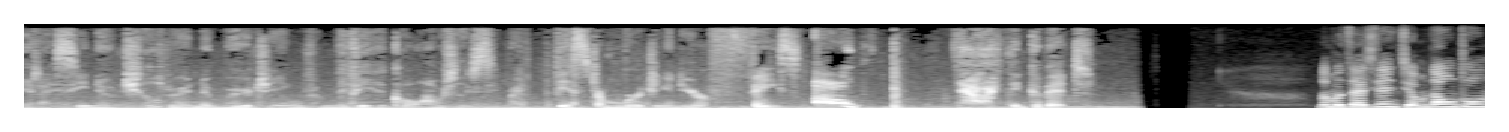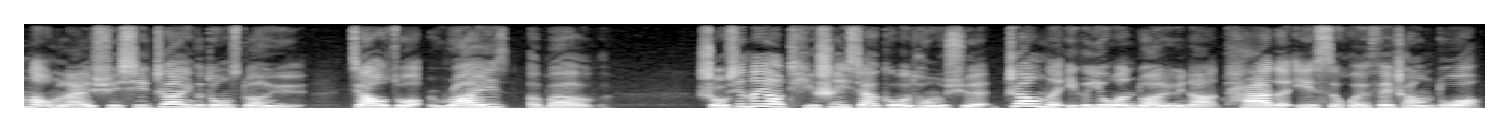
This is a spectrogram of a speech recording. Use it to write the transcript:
yet I see no children emerging from the vehicle. I wish I see my fist emerging into your face. Oh! Now I think of it. 那么在今天节目当中呢，我们来学习这样一个动词短语，叫做 rise above。首先呢，要提示一下各位同学，这样的一个英文短语呢，它的意思会非常多。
